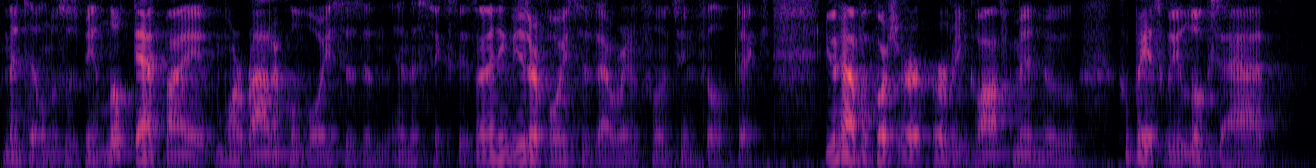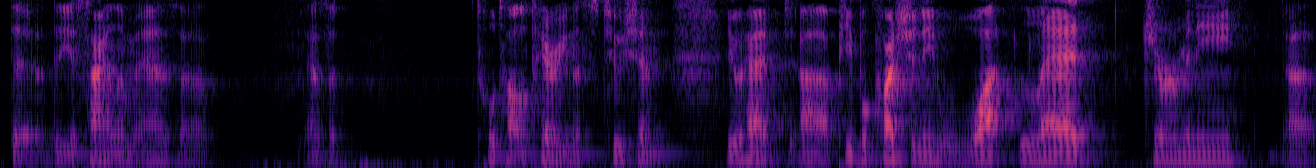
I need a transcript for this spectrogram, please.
mental illness was being looked at by more radical voices in, in the 60s and i think these are voices that were influencing philip dick. You have of course Ir- Erving Goffman who who basically looks at the the asylum as a as a totalitarian institution. You had uh, people questioning what led germany uh,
